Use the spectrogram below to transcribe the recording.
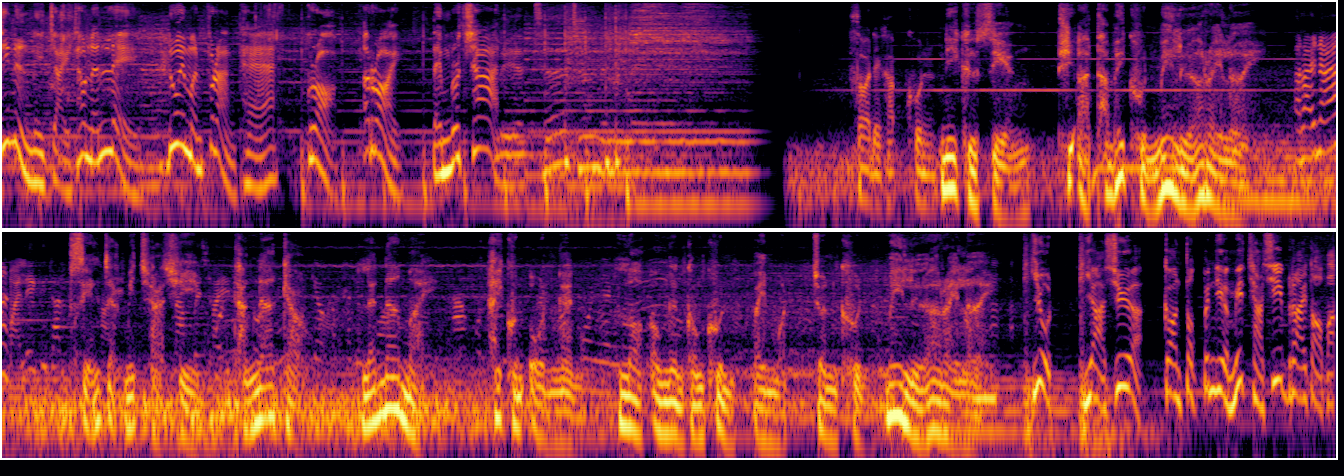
ที่หนึ่งในใจเท่านั้นเลย ด้วยมันฝรั่งแท้ กรอบ อร่อย เต็มรสชาติ สวัสดีครับคุณนี่คือเสียงที่อาจทำให้คุณไม่เหลืออะไรเลย อะไรนะ เสียงจากมิจฉาชีพ ทั้งหน้าเก่า และหน้าใหม่ ให้คุณโอนเงิน หลอกเอาเงินของคุณไปหมด จนคุณไม่เหลืออะไรเลย หยุด อย่าเชื่อ ก่อนตกเป็นเหยื่อมิจฉาชีพรายต่อไป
